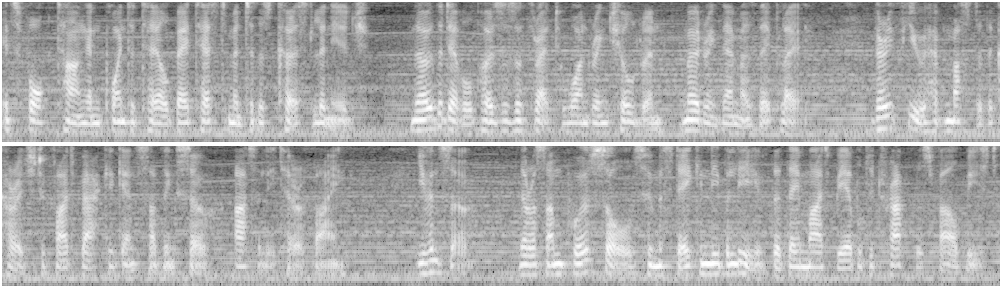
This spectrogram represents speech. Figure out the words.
Its forked tongue and pointed tail bear testament to this cursed lineage, though the devil poses a threat to wandering children, murdering them as they play. Very few have mustered the courage to fight back against something so utterly terrifying. Even so, there are some poor souls who mistakenly believe that they might be able to trap this foul beast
